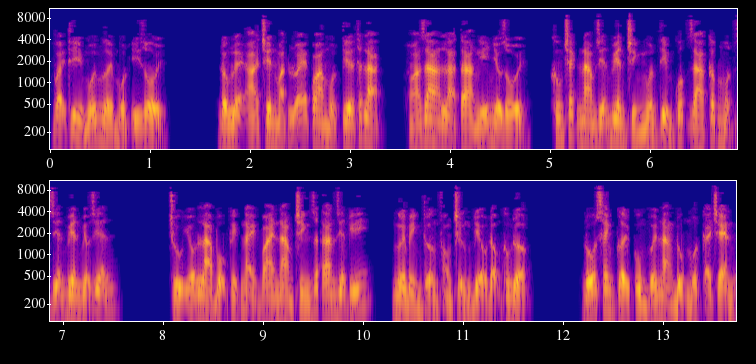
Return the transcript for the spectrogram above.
vậy thì mỗi người một ý rồi. Đồng lệ á trên mặt lóe qua một tia thất lạc, hóa ra là ta nghĩ nhiều rồi, không trách nam diễn viên chính muốn tìm quốc gia cấp một diễn viên biểu diễn. Chủ yếu là bộ kịch này vai nam chính rất an diễn kỹ, người bình thường phòng chừng điều động không được. Đỗ xanh cười cùng với nàng đụng một cái chén,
